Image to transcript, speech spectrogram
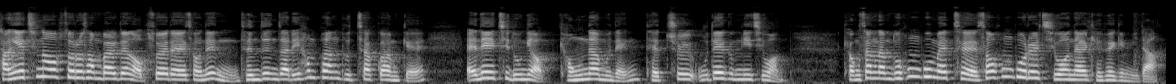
장애 친화업소로 선발된 업소에 대해서는 든든 자리 현판 부착과 함께 NH농협, 경남은행 대출 우대금리 지원, 경상남도 홍보 매체에서 홍보를 지원할 계획입니다.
